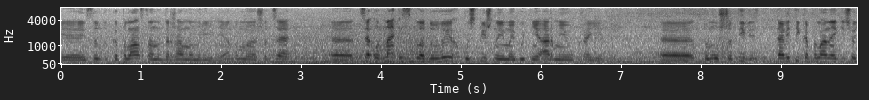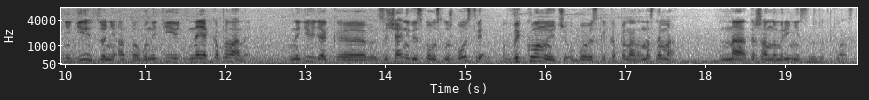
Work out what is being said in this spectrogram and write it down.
е, інститут капеланства на державному рівні. Я думаю, що це, е, це одна із складових успішної майбутньої армії України. Е, Тому що ті, навіть ті капелани, які сьогодні діють в зоні АТО, вони діють не як капелани. Вони діють як звичайні військовослужбовці, виконуючи обов'язки капелана. У нас нема на державному рівні інституту капеланства.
